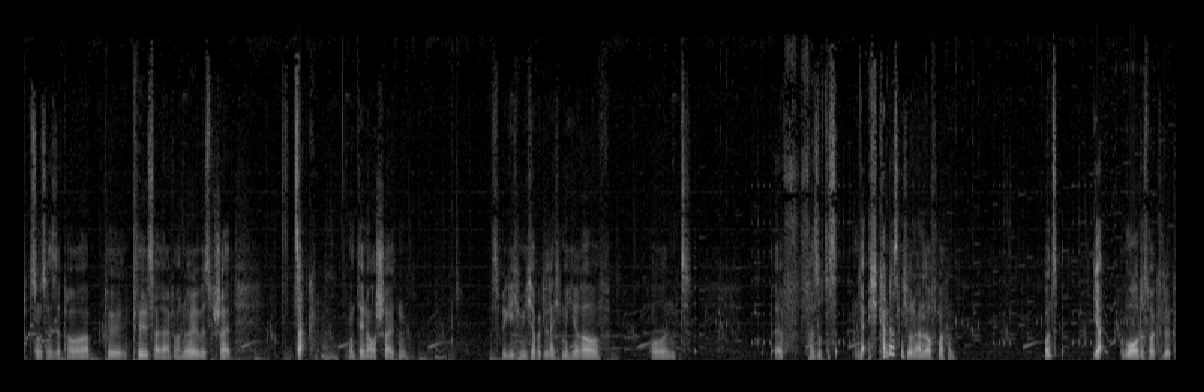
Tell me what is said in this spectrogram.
Beziehungsweise Power-Pilz halt einfach, ne? Ihr wisst Bescheid. Zack. Und den ausschalten. Jetzt bewege ich mich aber gleich mal hier rauf. Und äh, versuche das... Ja, ich kann das nicht ohne Anlauf machen. Und... Ja, wow, das war Glück.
